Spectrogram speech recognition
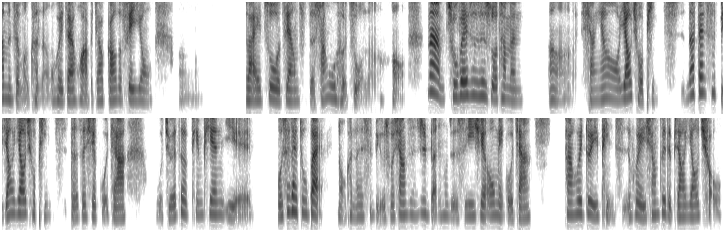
他们怎么可能会再花比较高的费用，嗯，来做这样子的商务合作呢？哦，那除非就是说他们。嗯，想要要求品质，那但是比较要求品质的这些国家，我觉得偏偏也不是在杜拜，那可能是比如说像是日本或者是一些欧美国家，他会对于品质会相对的比较要求。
